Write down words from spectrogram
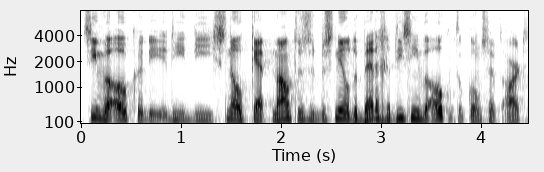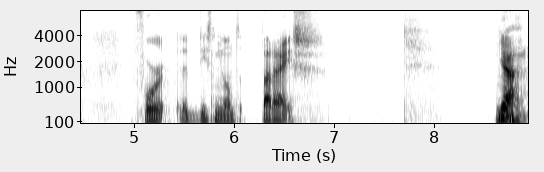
zien we ook, die, die, die snow-capped mountains, de besneeuwde bergen, die zien we ook op de concept art voor eh, Disneyland Parijs. Ja. Hmm.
